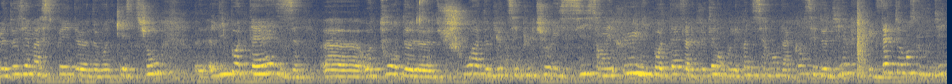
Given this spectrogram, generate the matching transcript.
le deuxième aspect de, votre question, euh, l'hypothèse euh, autour du choix de lieu de sépulture ici, c'en est une hypothèse avec laquelle on n'est pas nécessairement d'accord, c'est de dire exactement ce que vous dites.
